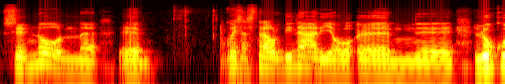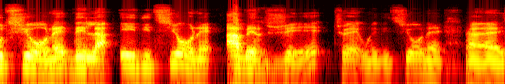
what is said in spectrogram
se non... Eh, questa straordinaria ehm, eh, locuzione della edizione Aberger, cioè un'edizione, eh,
